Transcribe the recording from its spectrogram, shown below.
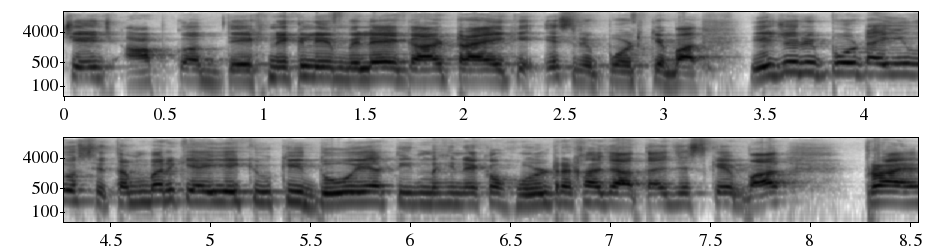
चेंज आपको अब देखने के लिए मिलेगा ट्राई की इस रिपोर्ट के बाद। ये जो रिपोर्ट आई है, वो सितंबर की आई है, क्योंकि दो या तीन महीने का होल्ड रखा जाता है, जिसके बाद ट्राई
